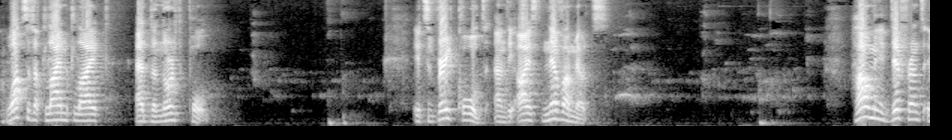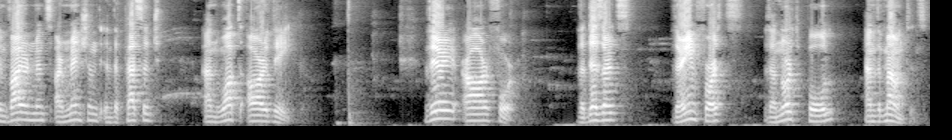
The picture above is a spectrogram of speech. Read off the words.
What's the climate like at the North Pole? It's very cold and the ice never melts. How many different environments are mentioned in the passage and what are they? There are four. The deserts, the rainforests, the North Pole, and the mountains.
